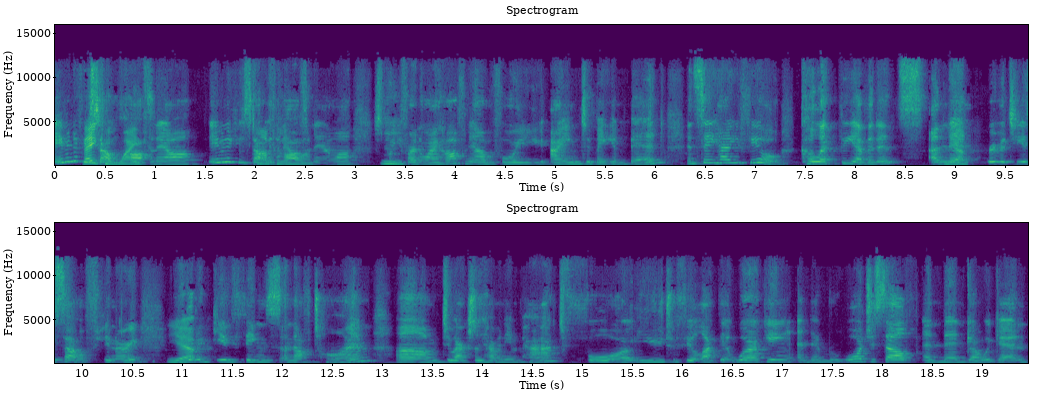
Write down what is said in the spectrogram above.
even if They you start can with half an hour, even if you start Half with an half hour. an hour, just put Mm. your phone away half an hour before you aim to be in bed and see how you feel. Collect the evidence and then Yeah. prove it to yourself. You know, Yeah. you've got to give things enough time um, to actually have an impact for you to feel like they're working and then reward yourself and then go again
